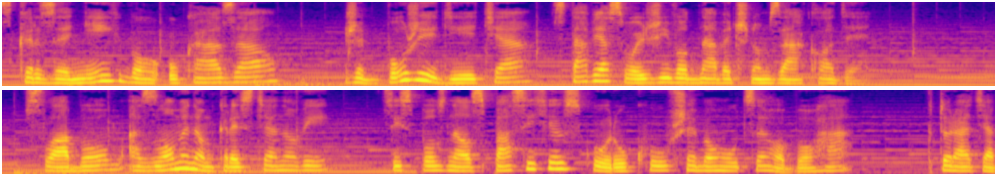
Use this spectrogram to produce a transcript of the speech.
Skrze nich Boh ukázal, že Božie dieťa stavia svoj život na väčšnom základe. V slabom a zlomenom kresťanovi si spoznal spasiteľskú ruku všemohúceho Boha, ktorá ťa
